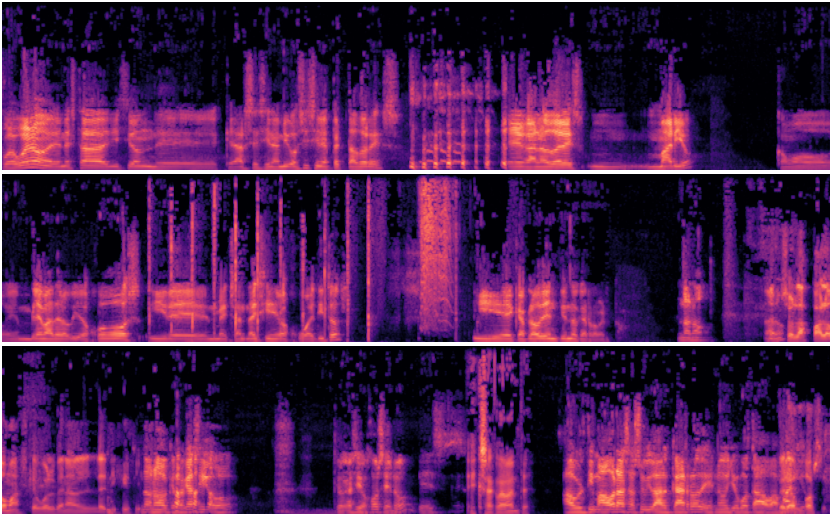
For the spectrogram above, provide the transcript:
Pues bueno, en esta edición de quedarse sin amigos y sin espectadores, el ganador es mm, Mario, como emblema de los videojuegos y del merchandising y los juguetitos. Y el que aplaude entiendo que es Roberto. No, no. Ah, ¿no? Son las palomas que vuelven al edificio. No, no, creo que ha sido. Creo que ha sido José, ¿no? Que es. Exactamente. a última hora se ha subido al carro de no, yo he votado a Pero Mario. José,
